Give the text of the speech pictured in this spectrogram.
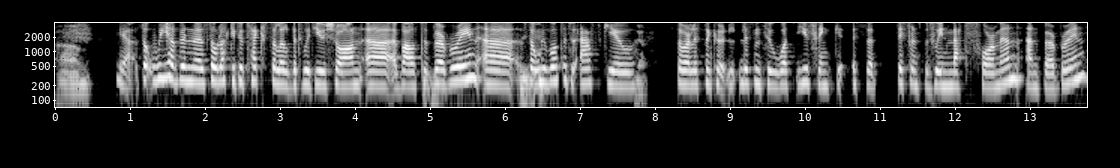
Um, yeah, so we have been uh, so lucky to text a little bit with you, Shawn, uh, about mm-hmm. berberine. Uh, mm-hmm. So we wanted to ask you, yeah. so our listener could listen to what you think is the difference between metformin and berberine,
